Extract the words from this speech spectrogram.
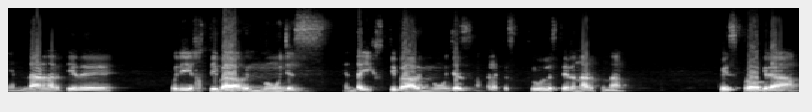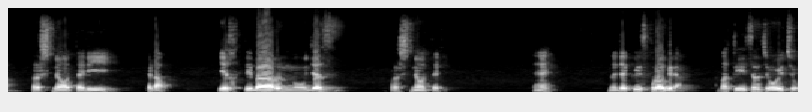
എന്താണ് നടത്തിയത്? ഒരു ഇഖ്തിബാറുൻ മൂജസ്. എന്താ ഇഖ്തിബാറുൻ മൂജസ് മക്കളൊക്കെ സ്കൂളിൽ സ്ഥിരം നടത്തുന്നതാണ്. ക്വിസ് പ്രോഗ്രാം പ്രശ്നോത്തരി കേട്ടോ? ഇഖ്തിബാറുൻ മൂജസ് പ്രശ്നോത്തരി. ഏ? എന്നുവെച്ചാൽ ക്വിസ് പ്രോഗ്രാം. അപ്പൊ ടീച്ചർ ചോദിച്ചു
